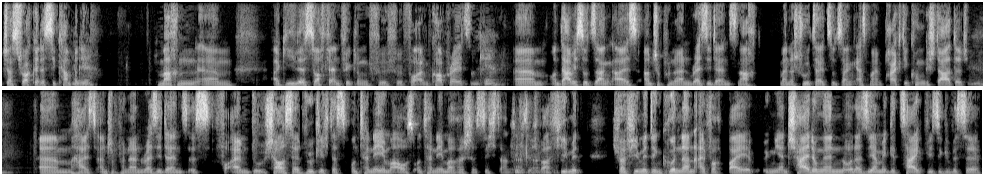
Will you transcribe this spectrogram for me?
Just Rocket ist die Company, okay. machen ähm, agile Softwareentwicklung für, für vor allem Corporates. Okay. Ähm, und da habe ich sozusagen als Entrepreneur in Residence nach meiner Schulzeit sozusagen erstmal ein Praktikum gestartet. Mhm ähm, heißt Entrepreneur in Residence, ist vor allem, du schaust halt wirklich das Unternehmen aus unternehmerischer Sicht an. Also ich war viel mit, ich war viel mit den Gründern einfach bei irgendwie Entscheidungen oder sie haben mir gezeigt, wie sie gewisse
